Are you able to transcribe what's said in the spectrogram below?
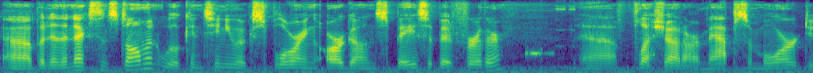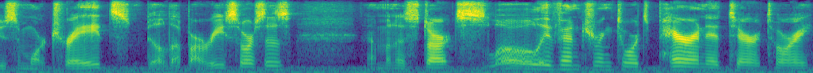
Uh, but in the next installment, we'll continue exploring Argon space a bit further, uh, flesh out our map some more, do some more trades, build up our resources. I'm going to start slowly venturing towards Paranid territory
